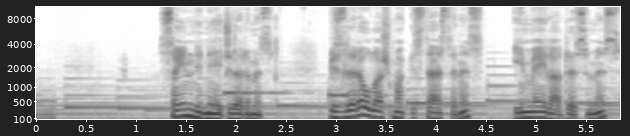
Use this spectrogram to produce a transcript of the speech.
Sayın dinleyicilerimiz, bizlere ulaşmak isterseniz e-mail adresimiz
